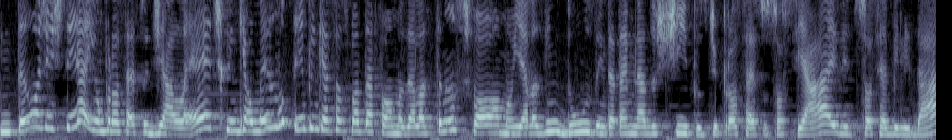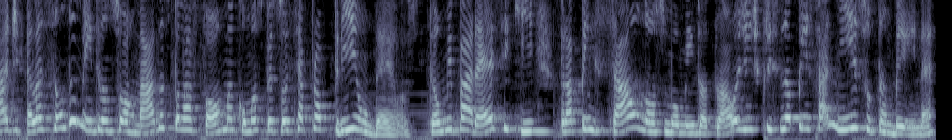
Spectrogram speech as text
Então a gente tem aí um processo dialético em que ao mesmo tempo em que essas plataformas elas transformam e elas induzem determinados tipos de processos sociais e de sociabilidade, elas são também transformadas pela forma como as pessoas se apropriam delas. Então me parece que para pensar o nosso momento atual, a gente precisa pensar nisso também, né?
